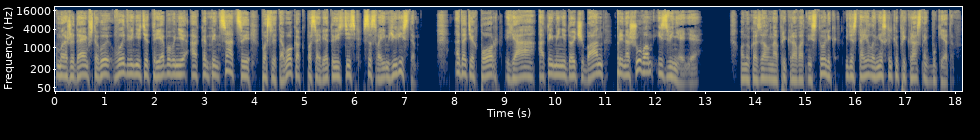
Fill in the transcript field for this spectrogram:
мы ожидаем, что вы выдвинете требования о компенсации после того, как посоветуетесь со своим юристом. А до тех пор я от имени Deutsche Bahn приношу вам извинения». Он указал на прикроватный столик, где стояло несколько прекрасных букетов.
